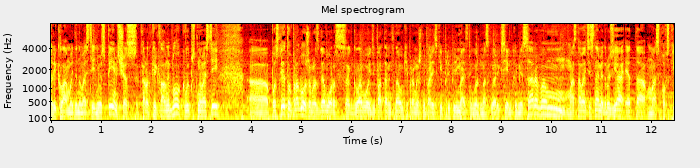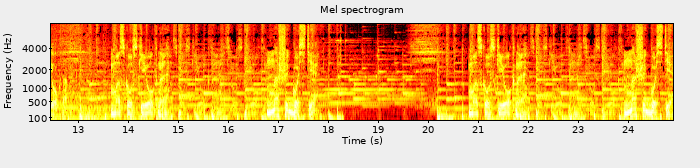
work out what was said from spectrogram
рекламы до новостей не успеем. Сейчас короткий рекламный блок, выпуск новостей. А, после этого продолжим разговор с главой Департамента науки, промышленной политики и предпринимательства города Москвы Алексеем Комиссаровым. Оставайтесь с нами, друзья. Это «Московские окна». «Московские окна». Наши гости. «Московские окна». Наши гости.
